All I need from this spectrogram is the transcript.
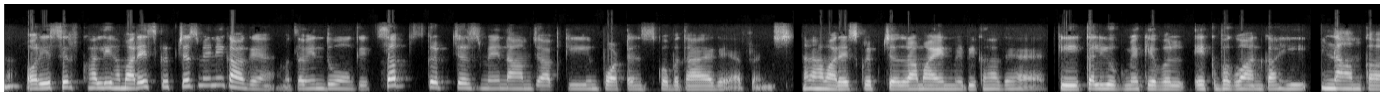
ना? और ये सिर्फ़ खाली हमारे स्क्रिप्चर्स में नहीं कहा गया है मतलब हिंदुओं के सब स्क्रिप्चर्स में नाम जाप की इम्पोर्टेंस को बताया गया है फ्रेंड्स है ना? हमारे स्क्रिप्चर रामायण में भी कहा गया है कि कलयुग में केवल एक भगवान का ही नाम का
